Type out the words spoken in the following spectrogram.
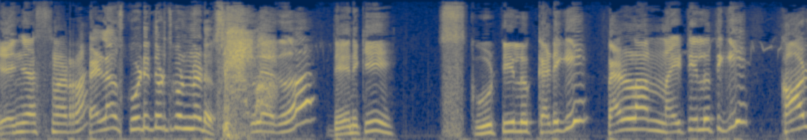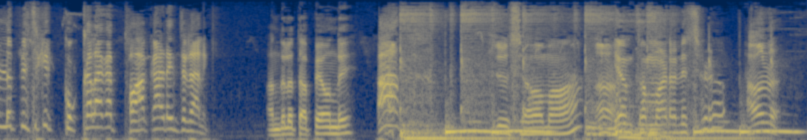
ఏం చేస్తున్నాడు రా పెళ్ళాం స్కూటీ తుడుచుకుంటున్నాడు. లేదు? దేనికి? స్కూటీలు కడిగి పెళ్ళ నైటీలు తిగి కాళ్ళు పిసికి కుక్కలాగా తోకాడించడానికి. అందులో తప్పే ఉంది. ఆ! చూసావమ్మా. ఎంత మాటనిస్తాడు అవును.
